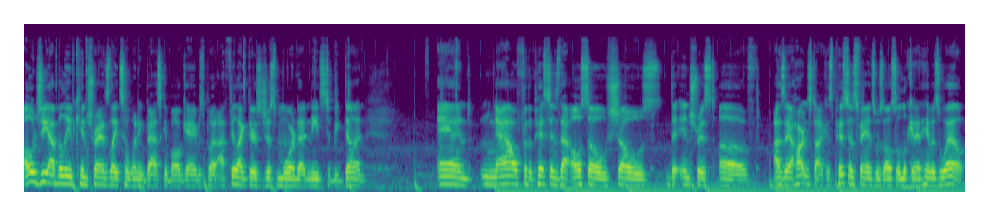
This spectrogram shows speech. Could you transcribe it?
OG, I believe, can translate to winning basketball games, but I feel like there's just more that needs to be done. And now for the Pistons, that also shows the interest of Isaiah Hartenstein because Pistons fans was also looking at him as well.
